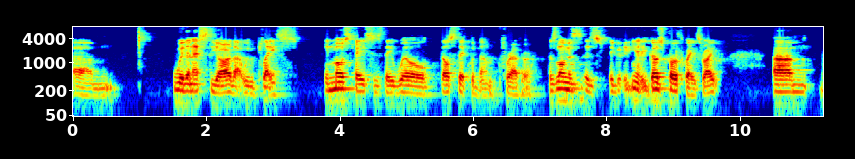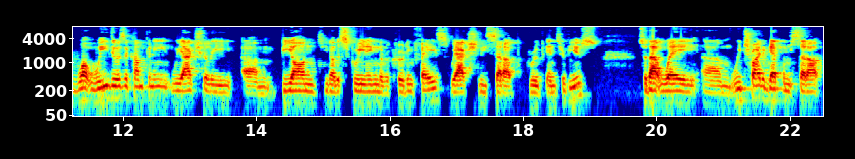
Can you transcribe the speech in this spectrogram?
um, with an SDR that we place, in most cases they will they'll stick with them forever. As long as, as it, you know it goes both ways right? Um, what we do as a company we actually um, beyond you know the screening the recruiting phase we actually set up group interviews so that way um, we try to get them set up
